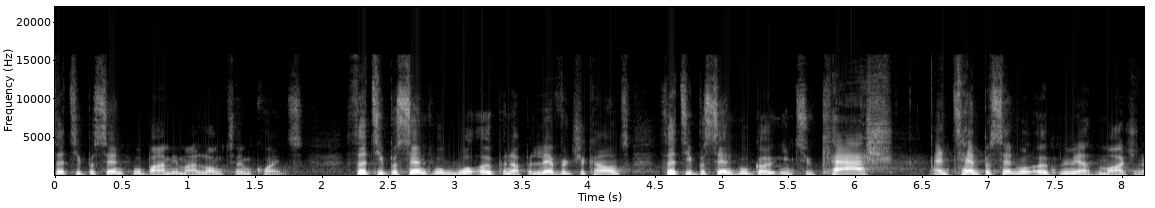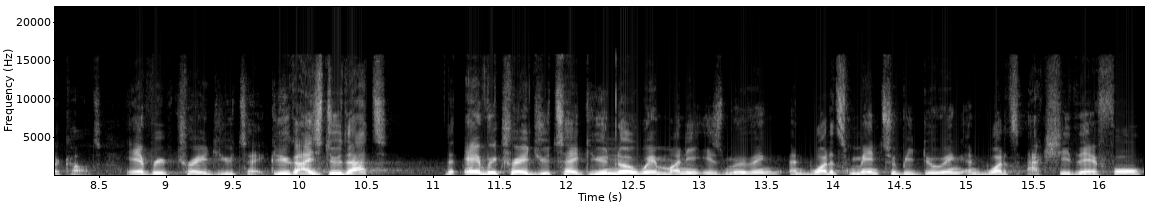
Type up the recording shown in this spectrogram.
30% will buy me my long term coins. 30% will, will open up a leverage account, 30% will go into cash, and 10% will open up margin accounts. Every trade you take. Do you guys do that? That every trade you take, you know where money is moving and what it's meant to be doing and what it's actually there for.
